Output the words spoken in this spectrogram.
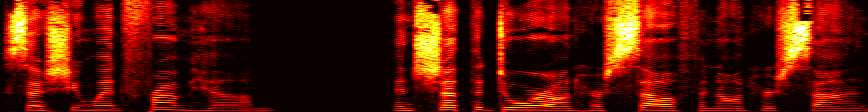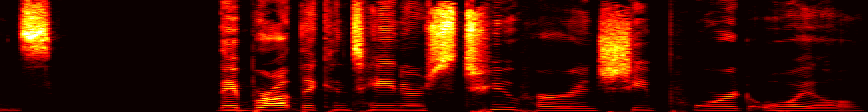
So she went from him, and shut the door on herself and on her sons. They brought the containers to her, and she poured oil.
